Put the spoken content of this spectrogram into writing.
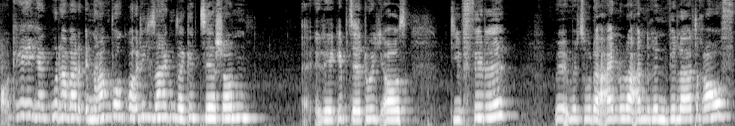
Okay, ja gut, aber in Hamburg wollte ich sagen, da gibt es ja schon. Da gibt es ja durchaus die Viertel mit, mit so der einen oder anderen Villa drauf.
